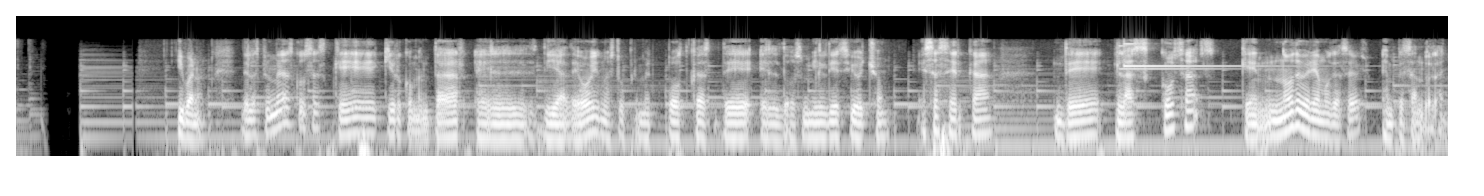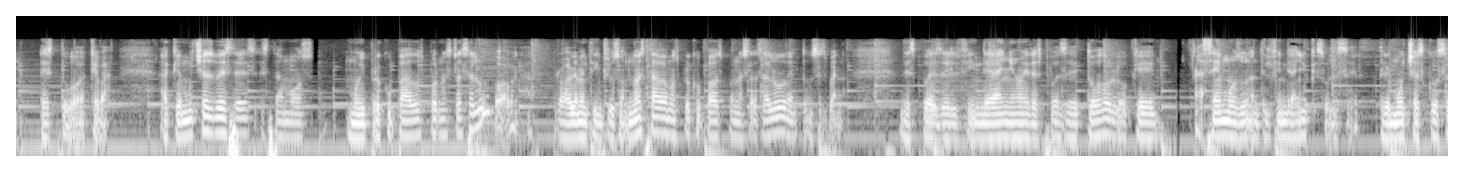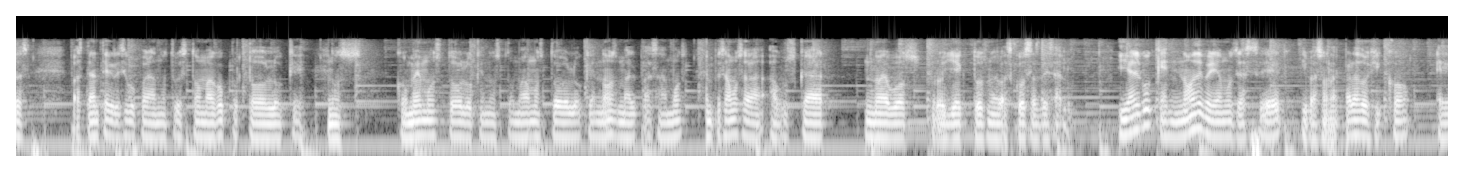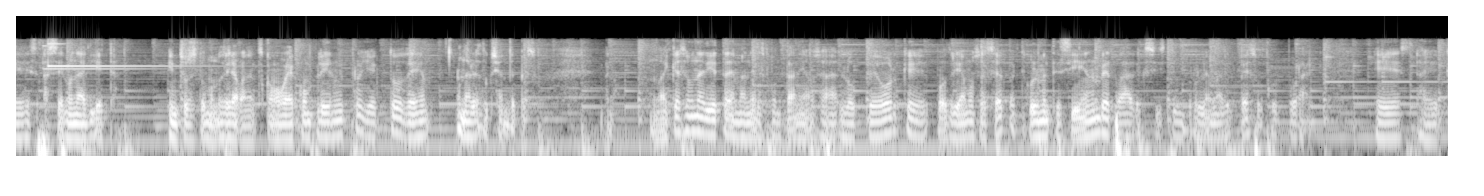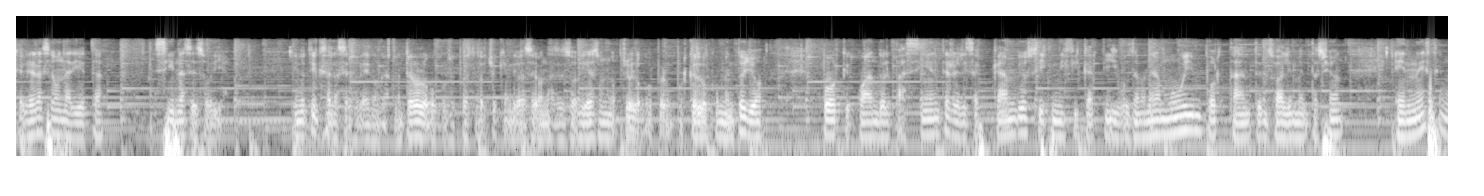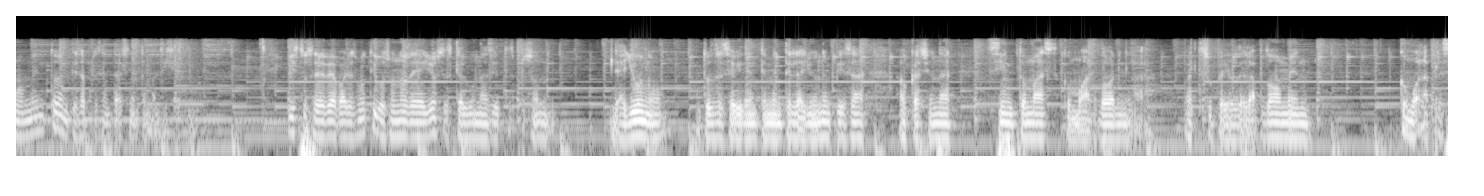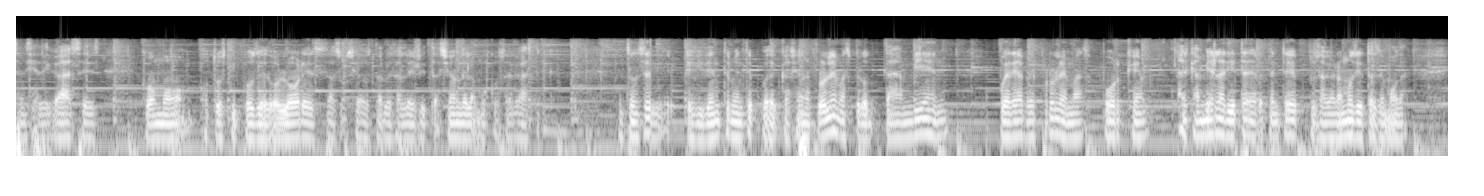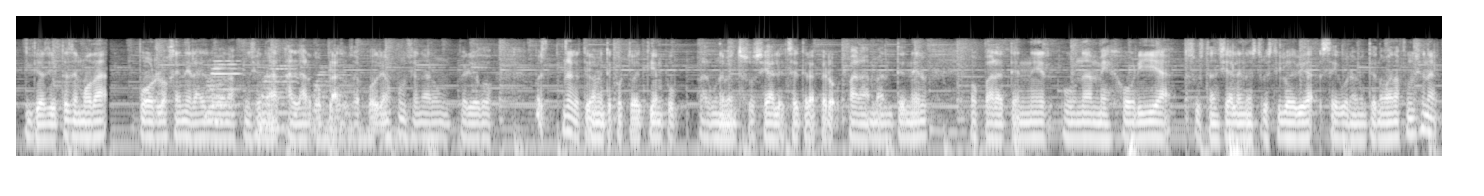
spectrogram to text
Y bueno, de las primeras cosas que quiero comentar el día de hoy, nuestro primer podcast del el 2018, es acerca de las cosas que no deberíamos de hacer empezando el año. Esto a qué va? A que muchas veces estamos muy preocupados por nuestra salud, o probablemente incluso no estábamos preocupados por nuestra salud, entonces bueno, después del fin de año y después de todo lo que hacemos durante el fin de año, que suele ser entre muchas cosas bastante agresivo para nuestro estómago por todo lo que nos comemos, todo lo que nos tomamos, todo lo que nos malpasamos, empezamos a, buscar nuevos proyectos, nuevas cosas de salud. Y algo que no deberíamos de hacer, y va a sonar paradójico, es hacer una dieta. Entonces todo el mundo dirá, bueno, entonces ¿cómo voy a cumplir mi proyecto de una reducción de peso? No hay que hacer una dieta de manera espontánea. O sea, lo peor que podríamos hacer, particularmente si en verdad existe un problema de peso corporal, es eh, querer hacer una dieta sin asesoría. Y no tiene que ser la asesoría de un gastroenterólogo, por supuesto. De hecho, quien debe hacer una asesoría es un nutriólogo. Pero ¿por qué lo comento yo? Porque cuando el paciente realiza cambios significativos de manera muy importante en su alimentación, en ese momento empieza a presentar síntomas digestivos. Y esto se debe a varios motivos. Uno de ellos es que algunas dietas pues, son de ayuno. Entonces, evidentemente, el ayuno empieza a ocasionar síntomas como ardor en la parte superior del abdomen, como la presencia de gases, como otros tipos de dolores asociados tal vez a la irritación de la mucosa gástrica. Entonces, evidentemente puede ocasionar problemas, pero también puede haber problemas porque al cambiar la dieta de repente pues agarramos dietas de moda. Y las dietas de moda por lo general no van a funcionar a largo plazo, o sea, podrían funcionar un periodo pues relativamente corto de tiempo, algún evento social, etcétera, pero para mantener o para tener una mejoría sustancial en nuestro estilo de vida seguramente no van a funcionar.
